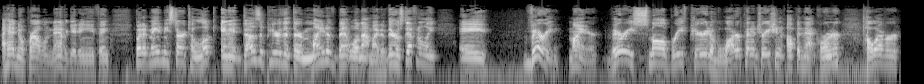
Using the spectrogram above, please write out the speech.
I had no problem navigating anything, but it made me start to look, and it does appear that there might have been, well, not might have, there was definitely a very minor, very small, brief period of water penetration up in that corner. However,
